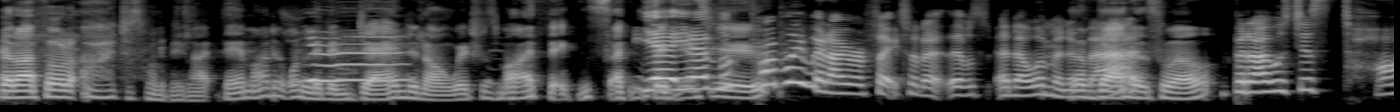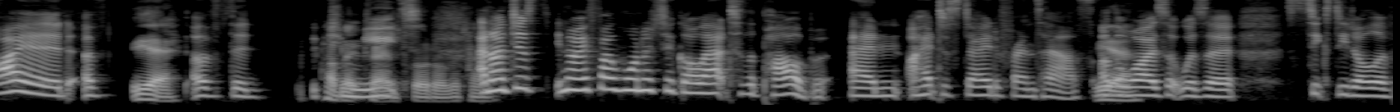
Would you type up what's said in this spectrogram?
that I thought, oh, I just want to be like them. I don't want to live in Dandenong, which was my thing. Same Yeah, thing yeah. Look, probably when I reflect on it, there was an element of, of that. that as well. But I was just tired of Yeah, of the public commute. transport all the time. And I just, you know, if I wanted to go out to the pub and I had to stay at a friend's house, Yeah. otherwise it was a sixty dollar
